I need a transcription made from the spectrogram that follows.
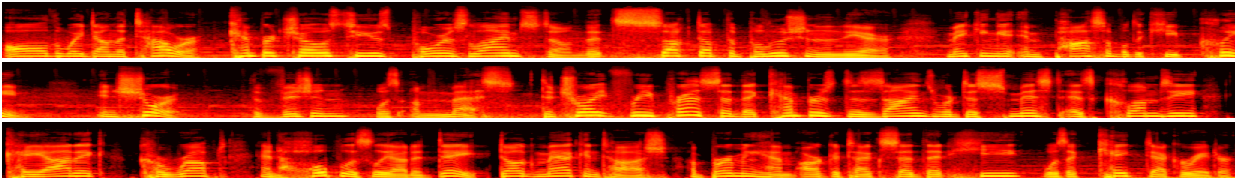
all the way down the tower. Kemper chose to use porous limestone that sucked up the pollution in the air, making it impossible to keep clean. In short, the vision was a mess. Detroit Free Press said that Kemper's designs were dismissed as clumsy, chaotic, corrupt, and hopelessly out of date. Doug McIntosh, a Birmingham architect, said that he was a cake decorator.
